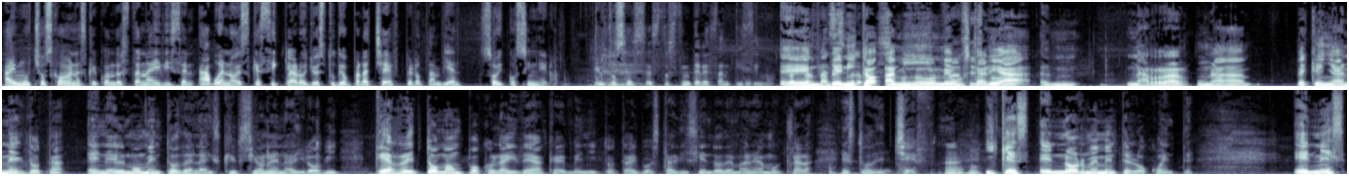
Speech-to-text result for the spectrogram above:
hay muchos jóvenes que cuando están ahí dicen, ah, bueno, es que sí, claro, yo estudio para chef, pero también soy cocinero. Entonces, esto es interesantísimo. Eh, Benito, a mí me gustaría mm, narrar una pequeña anécdota en el momento de la inscripción en Nairobi, que retoma un poco la idea que Benito Taibo está diciendo de manera muy clara, esto de chef, y que es enormemente elocuente. En, es,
